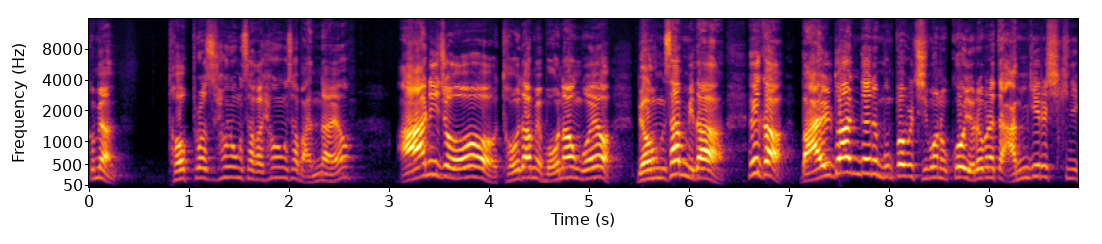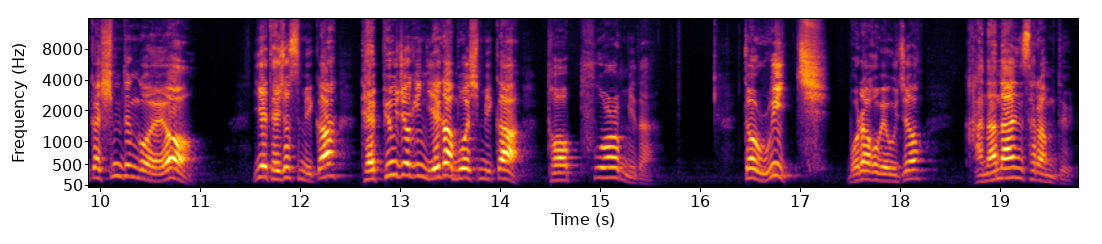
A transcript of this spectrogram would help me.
그러면 더 플러스 형용사가 형용사 맞나요? 아니죠. 더 다음에 뭐 나온 거예요? 명사입니다. 그러니까 말도 안 되는 문법을 집어넣고 여러분한테 암기를 시키니까 힘든 거예요. 이해되셨습니까? 대표적인 예가 무엇입니까? 더 poor입니다. The rich 뭐라고 외우죠? 가난한 사람들,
